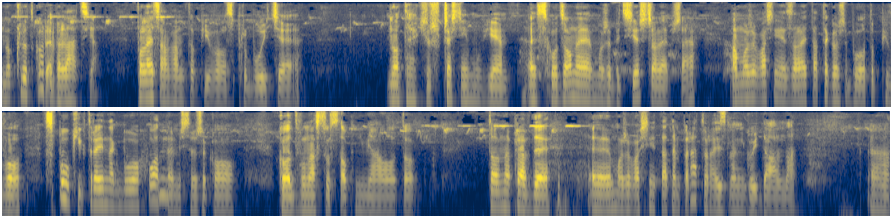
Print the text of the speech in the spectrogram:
no krótko rewelacja. Polecam wam to piwo, spróbujcie. No tak jak już wcześniej mówiłem, e, schłodzone może być jeszcze lepsze, a może właśnie zaleta tego, że było to piwo z półki, które jednak było chłodne. Myślę, że koło, koło 12 stopni miało to, to naprawdę e, może właśnie ta temperatura jest dla niego idealna. E,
